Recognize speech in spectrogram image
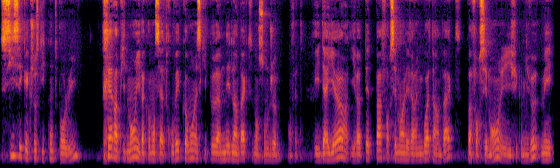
si c'est quelque chose qui compte pour lui, très rapidement, il va commencer à trouver comment est-ce qu'il peut amener de l'impact dans son job, en fait. Et d'ailleurs, il va peut-être pas forcément aller vers une boîte à impact, pas forcément, il fait comme il veut, mais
